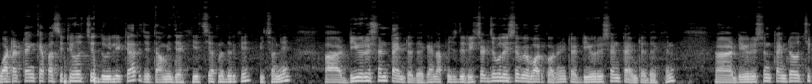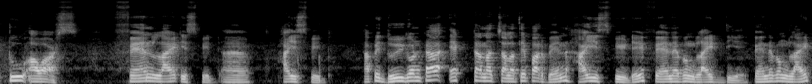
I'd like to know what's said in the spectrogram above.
ওয়াটার ট্যাঙ্ক ক্যাপাসিটি হচ্ছে দুই লিটার যেটা আমি দেখিয়েছি আপনাদেরকে পিছনে। আর ডিউরেশন টাইমটা দেখেন, আপনি যদি রিচার্জেবল হিসেবে ব্যবহার করেন, এটা ডিউরেশন টাইমটা দেখেন। ডিউরেশন টাইমটা হচ্ছে two hours fan light speed high speed আপনি দুই ঘণ্টা এক টানা চালাতে পারবেন হাই স্পিডে ফ্যান এবং লাইট দিয়ে। ফ্যান এবং লাইট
